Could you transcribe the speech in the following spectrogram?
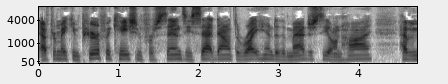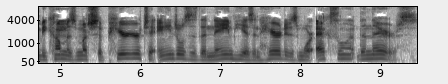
After making purification for sins, he sat down at the right hand of the majesty on high, having become as much superior to angels as the name he has inherited is more excellent than theirs.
